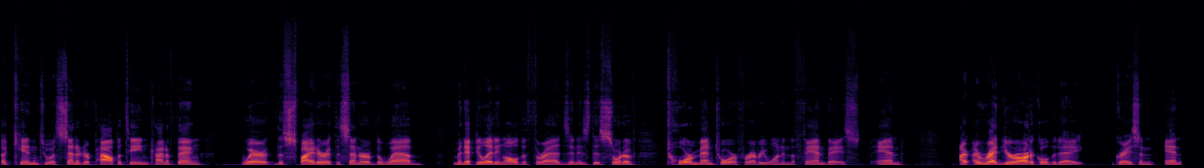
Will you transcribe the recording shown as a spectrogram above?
akin to a senator palpatine kind of thing where the spider at the center of the web manipulating all the threads and is this sort of tormentor for everyone in the fan base. And i, I read your article today grayson and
